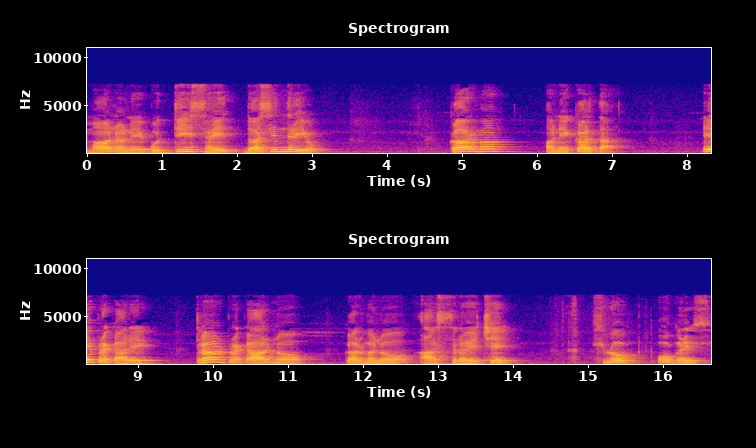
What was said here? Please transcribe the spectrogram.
મન અને બુદ્ધિ સહિત દસ ઇન્દ્રિયો. કર્મ અને કર્તા. એ પ્રકારે ત્રણ પ્રકારનો કર્મનો આશ્રય છે. શ્લોક ઓગણીસ.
